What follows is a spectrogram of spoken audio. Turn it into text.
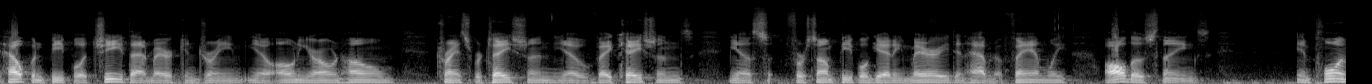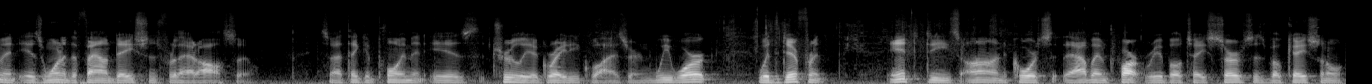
helping people achieve that American dream. You know, owning your own home, transportation, you know, vacations, you know, for some people getting married and having a family, all those things. Employment is one of the foundations for that also. So I think employment is truly a great equalizer. And we work with different entities on, of course, the Alabama of Rehabilitation Services Vocational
